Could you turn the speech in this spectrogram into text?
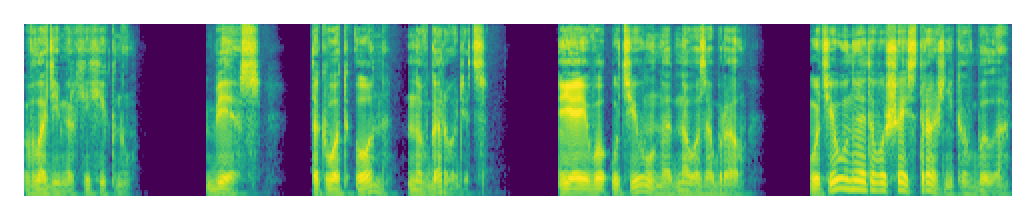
Владимир хихикнул. «Без. Так вот он новгородец. Я его у Тиуна одного забрал. У Тиуна этого шесть стражников было.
